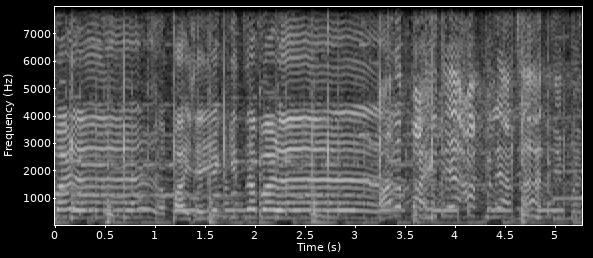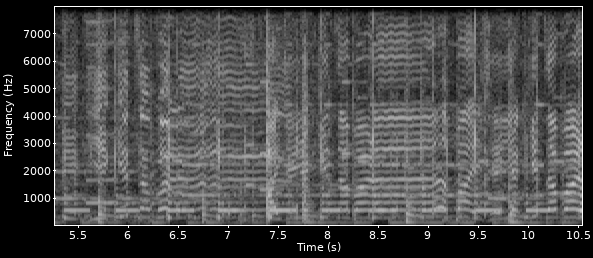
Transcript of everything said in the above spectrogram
बळ पाहिजे एकीच बळ अरे पाहिजे आपल्या जातीमध्ये इकीच बळ पाहिजे एकीच बळ पाहिजे एकीच बळ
